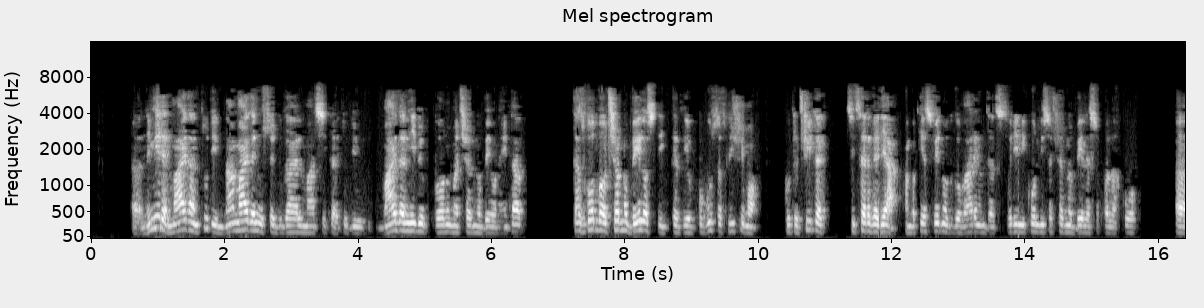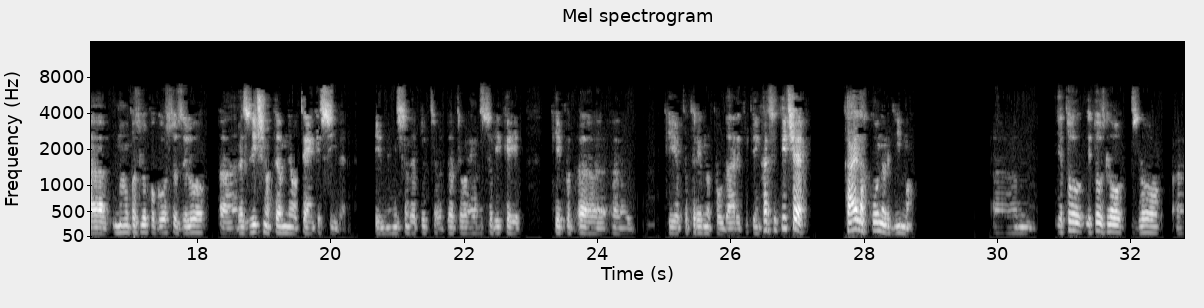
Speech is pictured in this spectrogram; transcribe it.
uh, nemire. Majdan, tudi na Majdanu se je dogajalo marsikaj, tudi Majdan ni bil popolnoma črno-bel ta zgodba o črno-belosti, ki jo pogosto slišimo kot očitek, sicer velja, ampak jaz vedno odgovarjam, da stvari nikoli niso črno-bele, so pa lahko, uh, imamo pa zelo pogosto zelo uh, različno temne odtenke sive. In mislim, da, tudi, da to je ena stvar, ki, ki, uh, uh, ki je potrebno poudariti. In kar se tiče, kaj lahko naredimo, um, je, to, je to zelo, zelo uh,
